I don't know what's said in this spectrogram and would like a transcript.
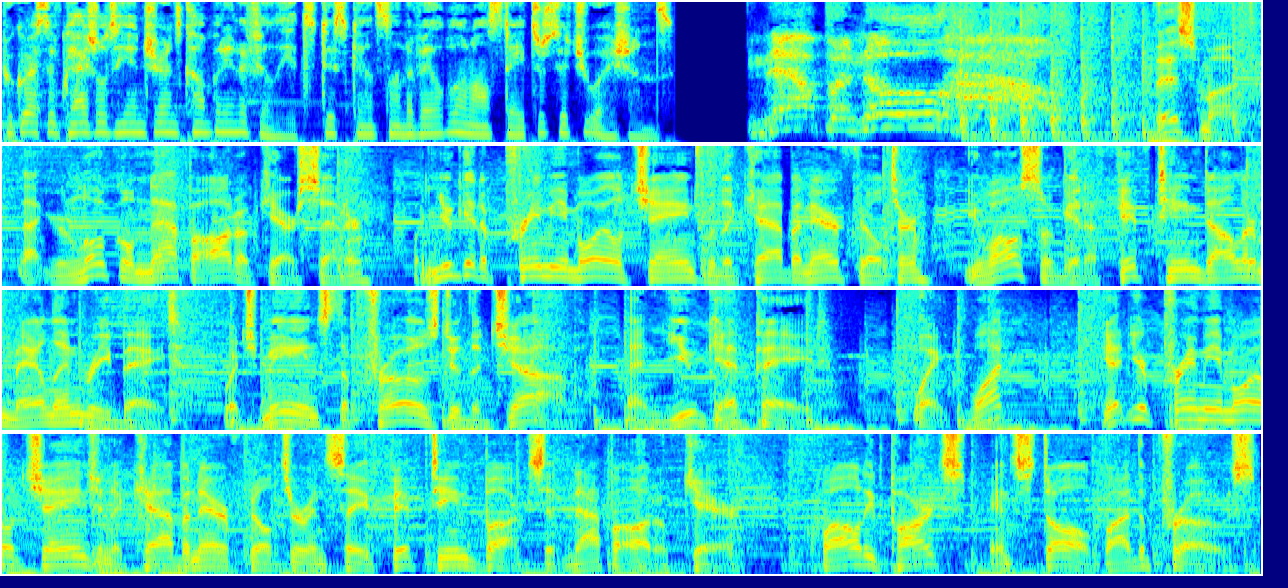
Progressive Casualty Insurance Company and affiliates. Discounts not available in all states or situations. Napa Know How. This month, at your local Napa Auto Care Center, when you get a premium oil change with a cabin air filter, you also get a $15 mail in rebate, which means the pros do the job and you get paid. Wait, what? Get your premium oil change and a cabin air filter and save 15 bucks at Napa Auto Care. Quality parts installed by the pros.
